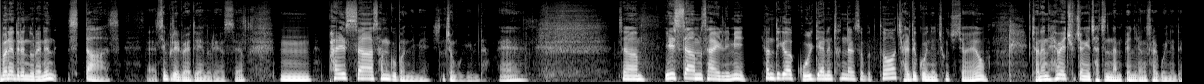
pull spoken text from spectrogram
이번에 들은 노래는 Stars. 심플리 레드의 노래였어요. 음, 8439번님의 신청곡입니다. 네. 자, 1341님이 현디가 골디하는 첫날서부터 잘 듣고 있는 청취자예요. 저는 해외 출장에 잦은 남편이랑 살고 있는데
